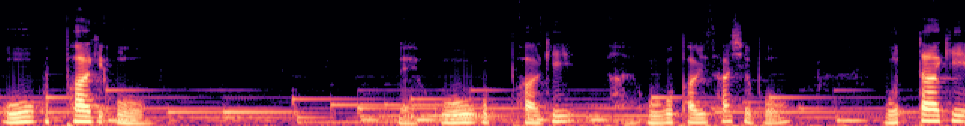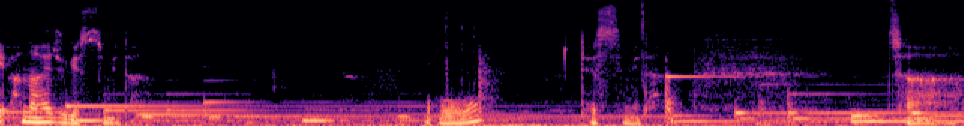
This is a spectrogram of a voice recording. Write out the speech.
5 곱하기 5 네, 5 곱하기 아, 5 곱하기 45 못따기 하나 해주겠습니다. 5 됐습니다. 자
